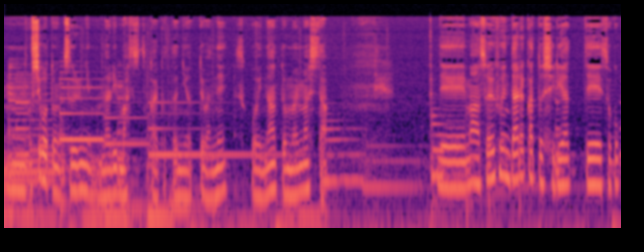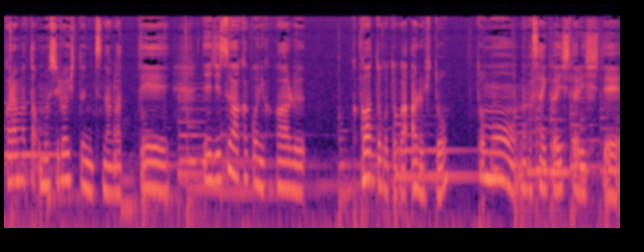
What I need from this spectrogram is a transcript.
うん、お仕事のツールにもなります使い方によってはねすごいなと思いました。でまあそういう風に誰かと知り合ってそこからまた面白い人につながってで実は過去に関わる関わったことがある人ともなんか再会したりして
